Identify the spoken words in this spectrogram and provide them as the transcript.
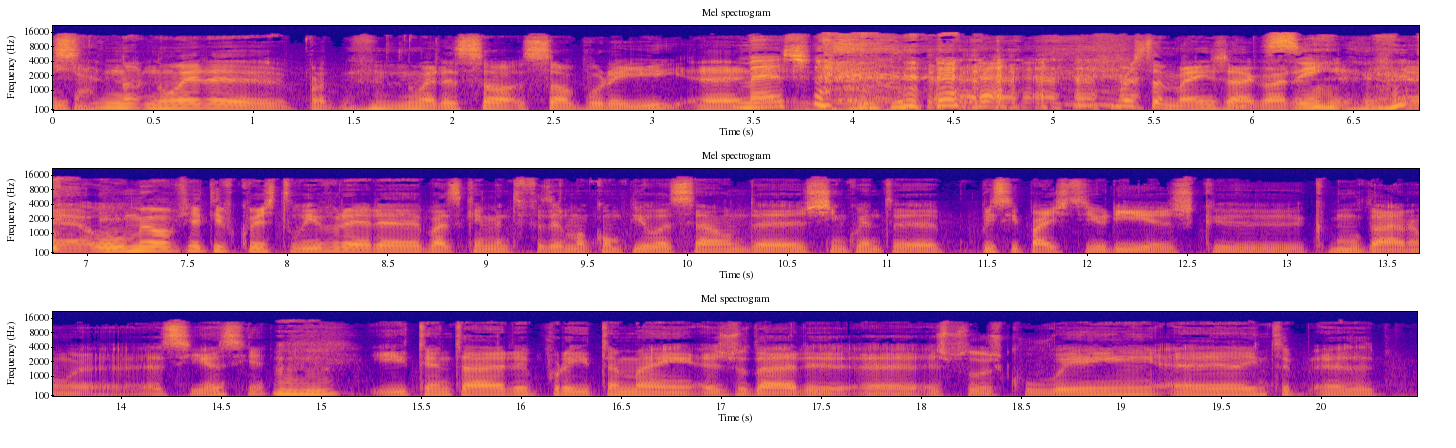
Se- não, não era, não era só, só por aí. ah, Mas- mas também, já agora. Sim. O meu objetivo com este livro era basicamente fazer uma compilação das 50 principais teorias que, que mudaram a, a ciência Uhum. e tentar por aí também ajudar eh, as pessoas que o leem a, a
